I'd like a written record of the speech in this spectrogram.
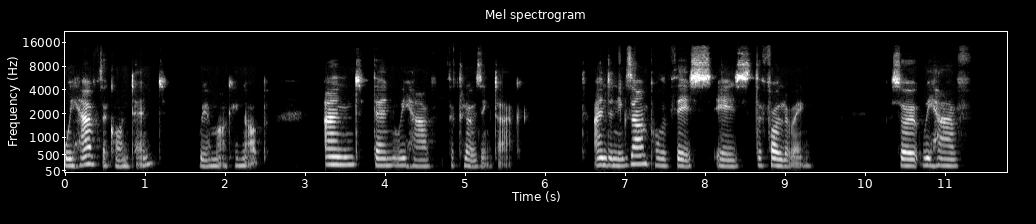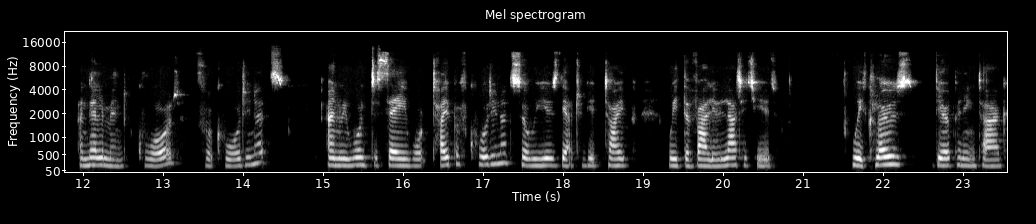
We have the content we are marking up. And then we have the closing tag. And an example of this is the following. So we have an element coord for coordinates, and we want to say what type of coordinates. So we use the attribute type with the value latitude. We close the opening tag,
